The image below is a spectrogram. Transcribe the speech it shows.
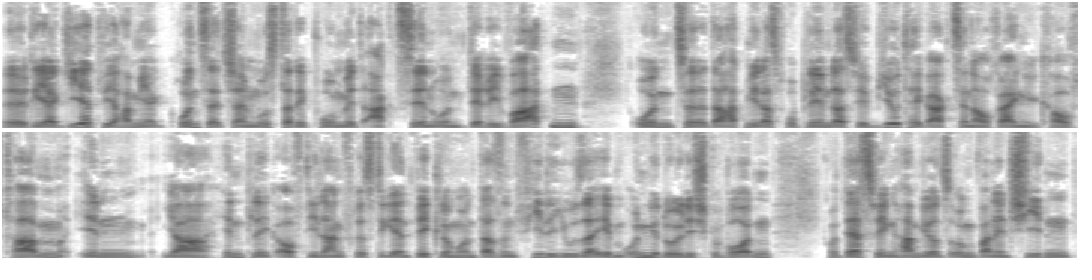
äh, reagiert. Wir haben ja grundsätzlich ein Musterdepot mit Aktien und Derivaten und äh, da hatten wir das Problem, dass wir Biotech-Aktien auch reingekauft haben in ja Hinblick auf die langfristige Entwicklung und da sind viele User eben ungeduldig geworden und deswegen haben wir uns irgendwann entschieden,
